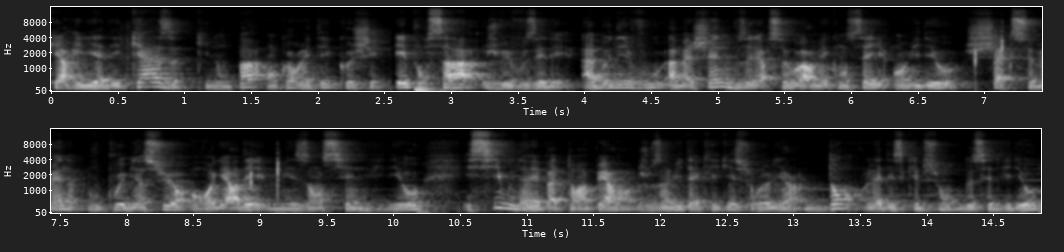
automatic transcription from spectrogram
car il y a des cases qui n'ont pas encore été cochées. Et pour ça, je vais vous aider. Abonnez-vous à ma chaîne, vous allez recevoir mes conseils en vidéo chaque semaine. Vous pouvez bien sûr regarder mes anciennes vidéos. Et si vous n'avez pas de temps à perdre, je vous invite à cliquer sur le lien dans la description de cette vidéo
